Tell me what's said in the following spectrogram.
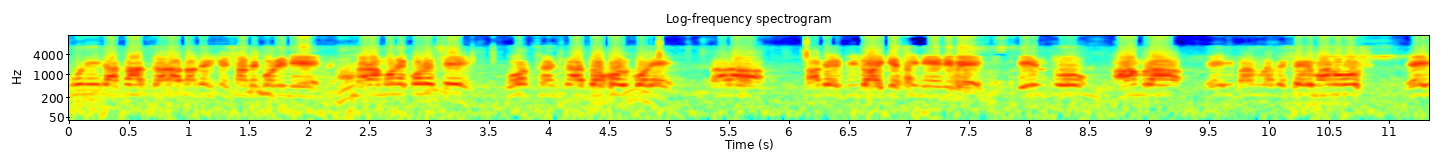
খুনি ডাকাত যারা তাদেরকে সাথে করে নিয়ে তারা মনে করেছে ভোট সেন্টার দখল করে তারা তাদের বিজয়কে ছিনিয়ে নেবে। কিন্তু আমরা এই বাংলাদেশের মানুষ এই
